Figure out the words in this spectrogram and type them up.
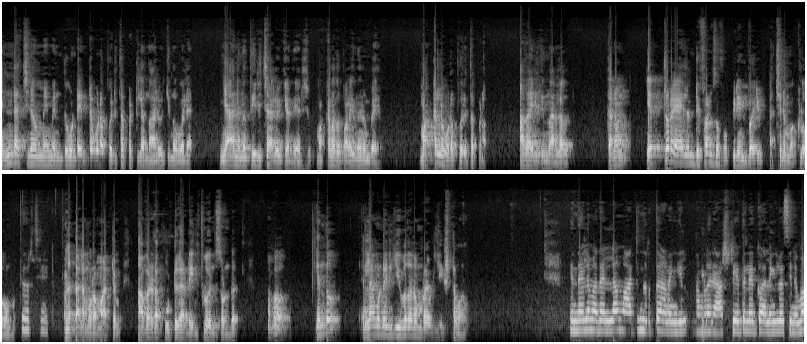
എന്റെ അച്ഛനും അമ്മയും എന്തുകൊണ്ട് എന്റെ കൂടെ പൊരുത്തപ്പെട്ടില്ലെന്ന് ആലോചിക്കുന്ന പോലെ ഞാൻ ഇന്ന് തിരിച്ചാലോചിക്കാൻ വിചാരിച്ചു. മക്കൾ അത് പറയുന്നതിന് മുമ്പേ മക്കളുടെ കൂടെ പൊരുത്തപ്പെടാം അതായിരിക്കും നല്ലത്. കാരണം എത്രയായാലും ഡിഫറൻസ് ഓഫ് ഒപ്പീനിയൻ വരും അച്ഛനും മക്കളും ആകുമ്പോൾ തീർച്ചയായിട്ടും. പിന്നെ തലമുറ മാറ്റം അവരുടെ കൂട്ടുകാരുടെ ഇൻഫ്ലുവൻസ് ഉണ്ട്. അപ്പോൾ എന്തോ എല്ലാം കൊണ്ട് എനിക്ക് യുവതലമുറ വലിയ ഇഷ്ടമാണ്. എന്തായാലും അതെല്ലാം മാറ്റി നിർത്തുകയാണെങ്കിൽ നമ്മൾ രാഷ്ട്രീയത്തിലേക്കോ അല്ലെങ്കിൽ സിനിമാ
